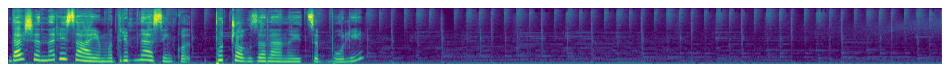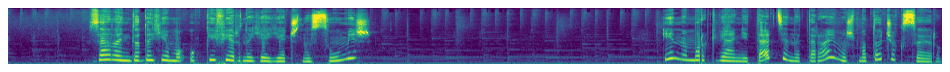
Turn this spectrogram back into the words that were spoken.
Далі нарізаємо дрібнесенько пучок зеленої цибулі. Зелень додаємо у кефірну яєчну суміш. І на морквяній терці натираємо шматочок сиру.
